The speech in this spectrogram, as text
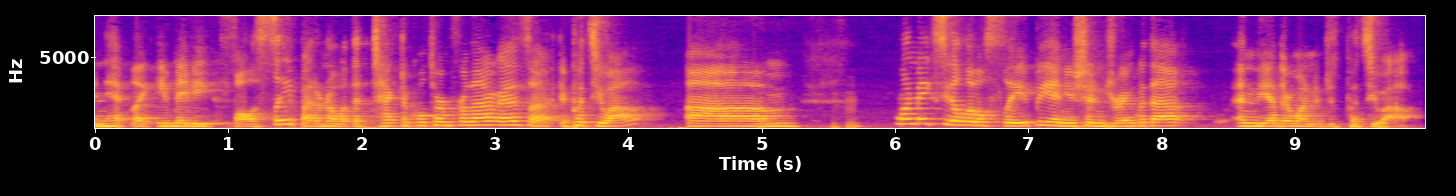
hit like you maybe fall asleep. I don't know what the technical term for that is. Uh, it puts you out. Um, One makes you a little sleepy, and you shouldn't drink with that, and the other one it just puts you out.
